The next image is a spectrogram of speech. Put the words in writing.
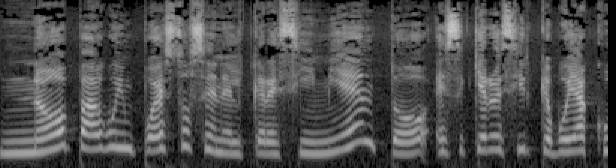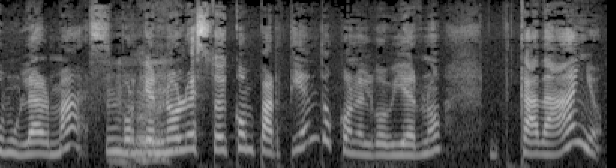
no pago impuestos en el crecimiento, ese quiero decir que voy a acumular más, porque no lo estoy compartiendo con el gobierno cada año.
